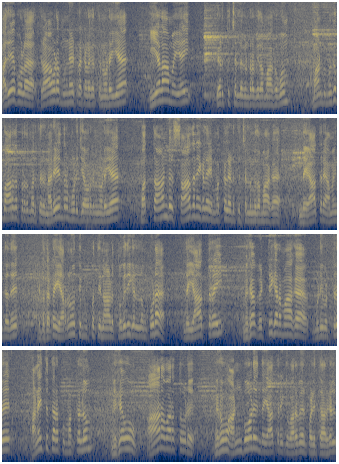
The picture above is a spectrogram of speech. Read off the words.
அதே போல் திராவிட முன்னேற்றக் கழகத்தினுடைய இயலாமையை எடுத்து செல்லுகின்ற விதமாகவும் மாண்புமிகு பாரத பிரதமர் திரு நரேந்திர மோடிஜி அவர்களுடைய பத்தாண்டு சாதனைகளை மக்கள் எடுத்து செல்லும் விதமாக இந்த யாத்திரை அமைந்தது. கிட்டத்தட்ட இரநூத்தி முப்பத்தி நாலு தொகுதிகளிலும் கூட இந்த யாத்திரை மிக வெற்றிகரமாக முடிவுற்று அனைத்து தரப்பு மக்களும் மிகவும் ஆரவாரத்தோடு மிகவும் அன்போடு இந்த யாத்திரைக்கு வரவேற்பு அளித்தார்கள்.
